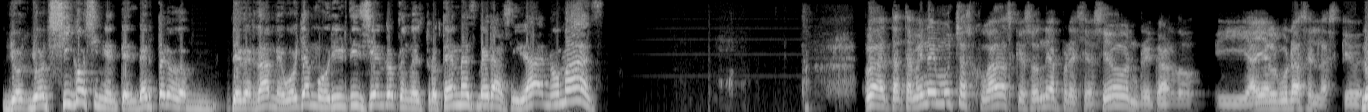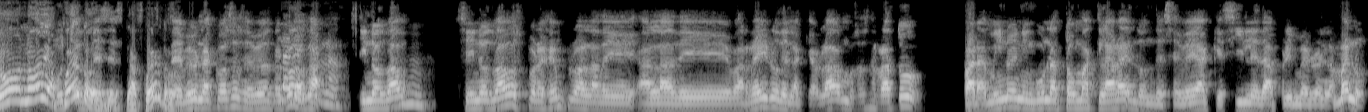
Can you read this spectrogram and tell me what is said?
Yo, yo sigo sin entender, pero de, verdad me voy a morir diciendo que nuestro tema es veracidad, no más. también hay muchas jugadas que son de apreciación, Ricardo, y hay algunas en las que... No, no, de acuerdo, de acuerdo. Se ve una cosa, se ve otra cosa. si nos vamos, si nos vamos, por ejemplo, a la de a la de Barreiro de la que hablábamos hace rato, para mí no hay ninguna toma clara en donde se vea que sí le da primero en la mano.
